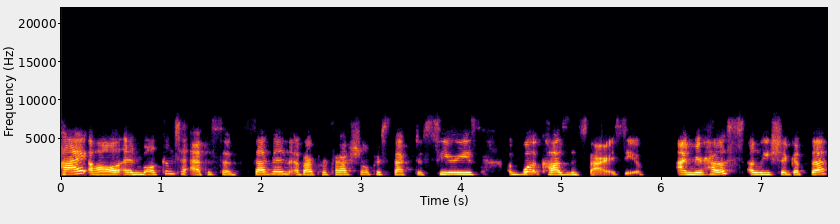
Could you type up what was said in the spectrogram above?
Hi, all, and welcome to episode seven of our professional perspective series of What Cause Inspires You. I'm your host, Alicia Gupta,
